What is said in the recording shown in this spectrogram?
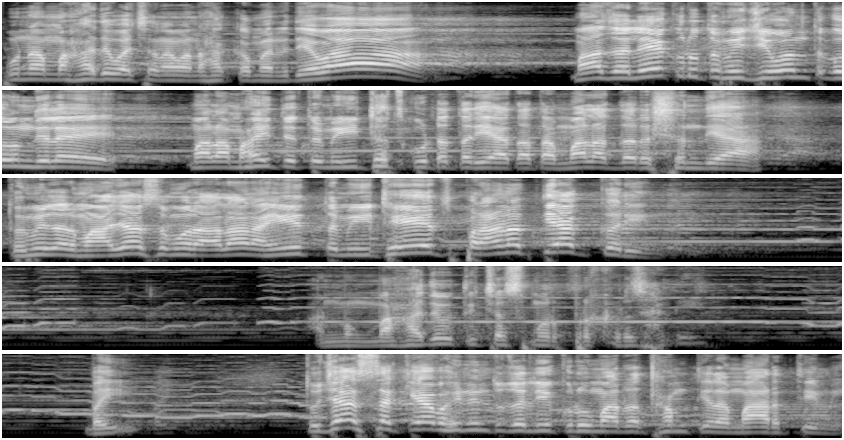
पुन्हा महादेवाच्या नावानं हाका मारली देवा माझं लेकरू तुम्ही जिवंत करून दिलंय. मला माहिती आहे तुम्ही इथंच कुठं तरी आहात. आता मला दर्शन द्या. तुम्ही जर माझ्यासमोर आला नाहीत तर मी इथेच प्राणत्याग करीन. आणि मग महादेव तिच्या समोर प्रकट झाली. बाई तुझ्या सख्या बहिणीने तुझं लेकरू मारलं थांब तिला मारते मी.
